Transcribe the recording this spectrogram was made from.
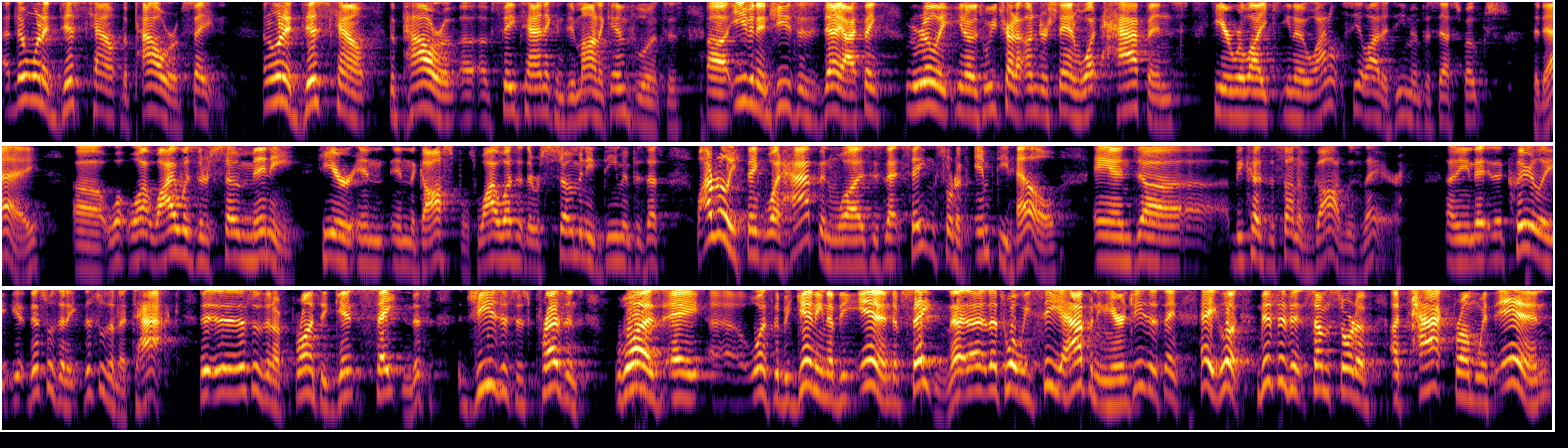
I don't want to discount the power of Satan. I don't want to discount the power of, of satanic and demonic influences. Uh, even in Jesus' day, I think really, you know, as we try to understand what happens here, we're like, you know, I don't see a lot of demon possessed folks today. Uh, what, what, why was there so many here in, in the Gospels? Why was it there were so many demon possessed? Well, I really think what happened was is that Satan sort of emptied hell, and uh, because the Son of God was there. I mean, they, they clearly this was an this was an attack. This was an affront against Satan. This Jesus' presence was a uh, was the beginning of the end of Satan. That, that's what we see happening here. And Jesus is saying, "Hey, look, this isn't some sort of attack from within,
